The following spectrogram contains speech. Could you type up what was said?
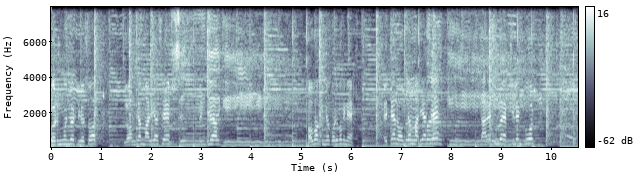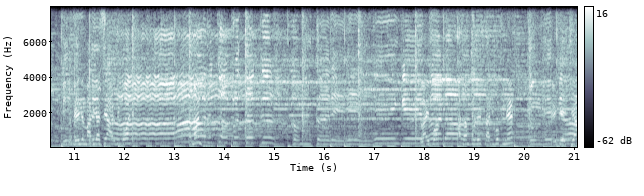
কৰিমগঞ্জৰ ডিএছত লং জাম্প মাৰি আছে এতিয়া হ'ব কিনে কৰিব কিনে এতিয়া লং জাম্প মাৰি আছে তাৰে চুলো এক্সিলেণ্ট কোড এই যে মাৰি আছে আৰ্মি বয় Come on. লাইফত আসাম পুলিচ লাগিব কিনে এই যে এতিয়া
